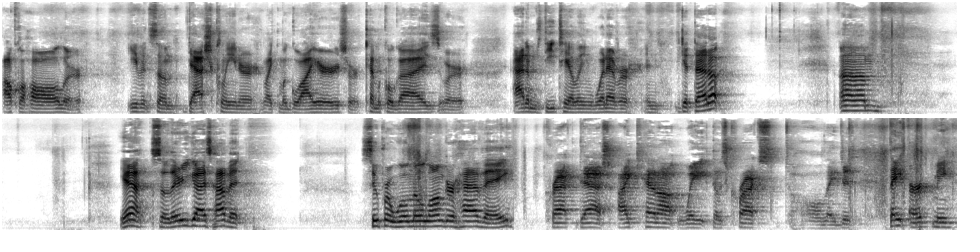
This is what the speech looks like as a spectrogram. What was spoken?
alcohol or even some dash cleaner like Meguiar's or Chemical Guys or Adams Detailing, whatever, and get that up. Um, yeah, so there you guys have it. Supra will no longer have a crack dash. I cannot wait. Those cracks, oh, they just, they irked me.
